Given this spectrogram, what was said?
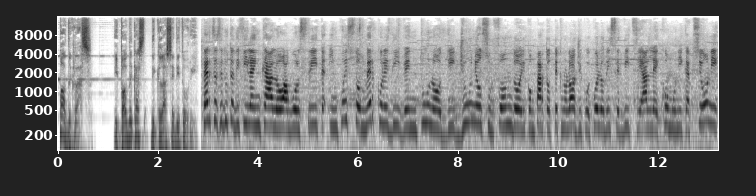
Podclass, i podcast di classe editori. Terza seduta di fila in calo a Wall Street in questo mercoledì 21 di giugno sul fondo il comparto tecnologico e quello dei servizi alle comunicazioni,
